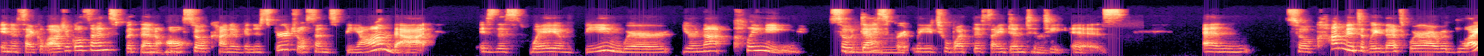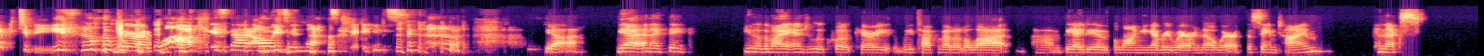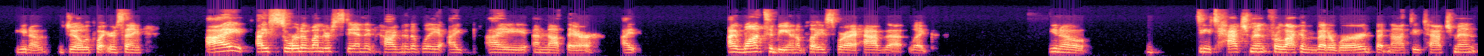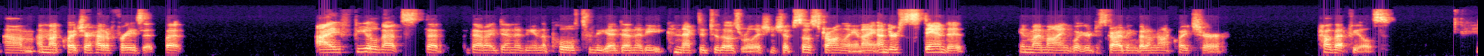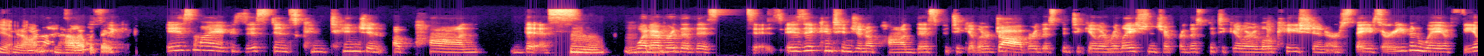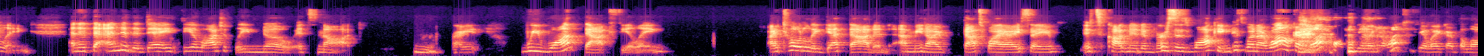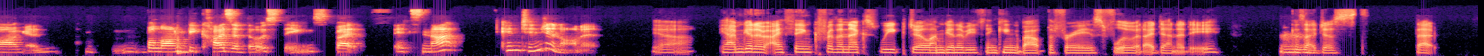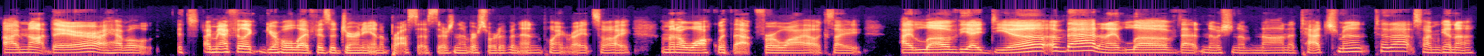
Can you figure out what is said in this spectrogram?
in a psychological sense, but then mm-hmm. also kind of in a spiritual sense beyond that is this way of being where you're not clinging so mm-hmm. desperately to what this identity is. And so cognitively, that's where I would like to be. where I walk is not always in that space. yeah. Yeah. And I think you know the maya angelou quote carrie we talk about it a lot um, the idea of belonging everywhere and nowhere at the same time connects you know jill with what you're saying i i sort of understand it cognitively i i am not there i i want to be in a place where i have that like you know detachment for lack of a better word but not detachment. Um, i'm not quite sure how to phrase it but i feel that's that that identity and the pull to the identity connected to those relationships so strongly and i understand it in my mind what you're describing but i'm not quite sure how that feels. Yeah. You know yeah, and, how that would be. like, is my existence contingent upon this? Mm-hmm. whatever the this is is it contingent upon this particular job or this particular relationship or this particular location or space or even way of feeling and at the end of the day theologically no it's not mm-hmm. right we want that feeling. I totally get that. And I mean, I that's why I say it's cognitive versus walking. Because when I walk, I want that feeling. I want to feel like I belong and belong because of those things. But it's not contingent on it. Yeah. Yeah. I'm gonna I think for the next week, Jill, I'm gonna be thinking about the phrase fluid identity. Because mm-hmm. I just that I'm not there. I have a it's i mean i feel like your whole life is a journey and a process there's never sort of an end point right so i i'm going to walk with that for a while because i i love the idea of that and i love that notion of non-attachment to that so i'm going to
